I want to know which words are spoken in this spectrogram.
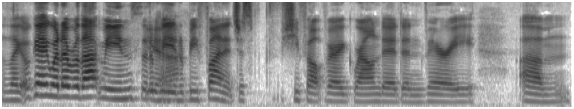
I was like, "Okay, whatever that means. It'll be it'll be fun." It just she felt very grounded and very um,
